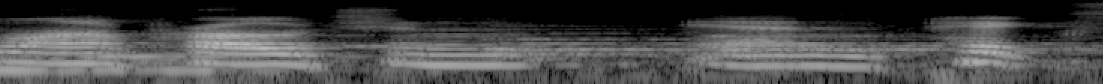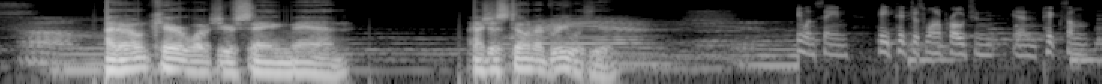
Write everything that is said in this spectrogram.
want to approach and, and pick some. I don't care what you're saying, man. I just don't agree with you. Pick this one approach and, and pick some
